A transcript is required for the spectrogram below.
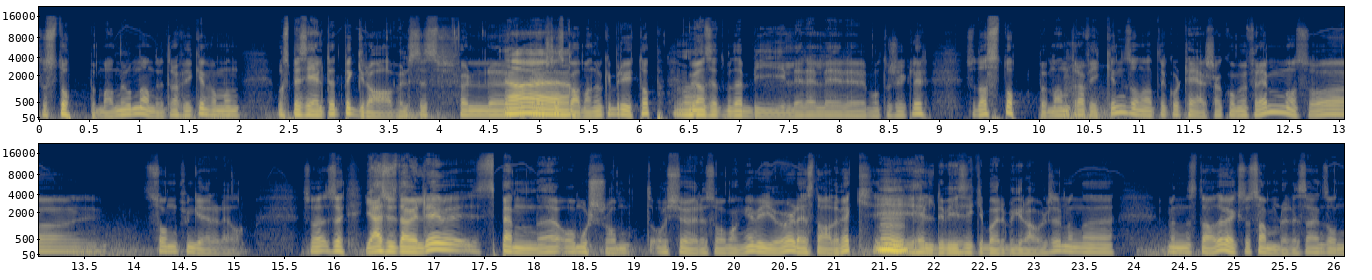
så stopper man jo den andre trafikken. For man, og spesielt et begravelsesfølge Ja, ja, ja. skal man jo ikke bryte opp. Uansett om det er biler eller eh, motorsykler. Så da stopper man trafikken, sånn at kortesja kommer frem, og så Sånn fungerer det, da. Så, så jeg syns det er veldig spennende og morsomt å kjøre så mange. Vi gjør det stadig vekk. I, Mm. heldigvis ikke bare begravelser, men, eh, men stadig vekk så samler det seg en sånn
